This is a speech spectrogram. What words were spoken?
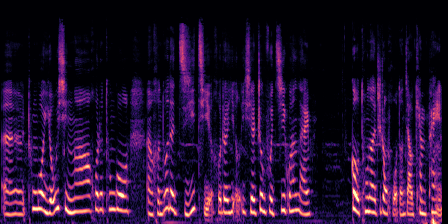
呃，通过游行啊，或者通过呃很多的集体或者有一些政府机关来沟通的这种活动叫 campaign。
